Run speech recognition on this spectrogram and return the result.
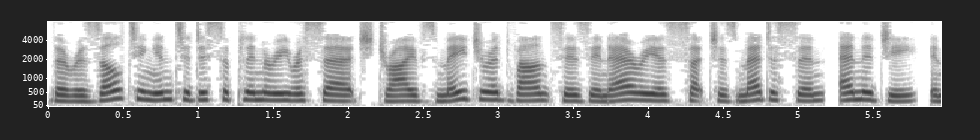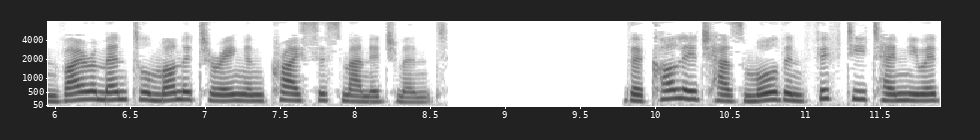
The resulting interdisciplinary research drives major advances in areas such as medicine, energy, environmental monitoring and crisis management. The college has more than 50 tenured,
